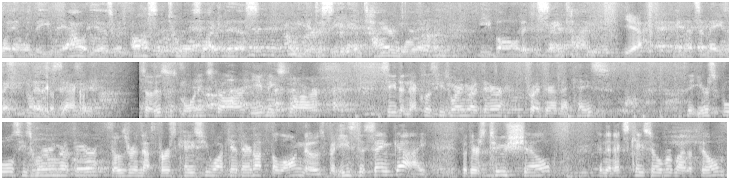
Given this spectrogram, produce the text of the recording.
When in the reality is, with awesome tools like this, we get to see the entire world evolve at the same time. Yeah. I mean, that's amazing. That is exactly. Amazing. So this is Morning Star, Evening Star. See the necklace he's wearing right there? It's right there in that case. The ear spools he's wearing right there, those are in that first case you walk in. They're not the long nose, but he's the same guy. But there's two shell in the next case over by the film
